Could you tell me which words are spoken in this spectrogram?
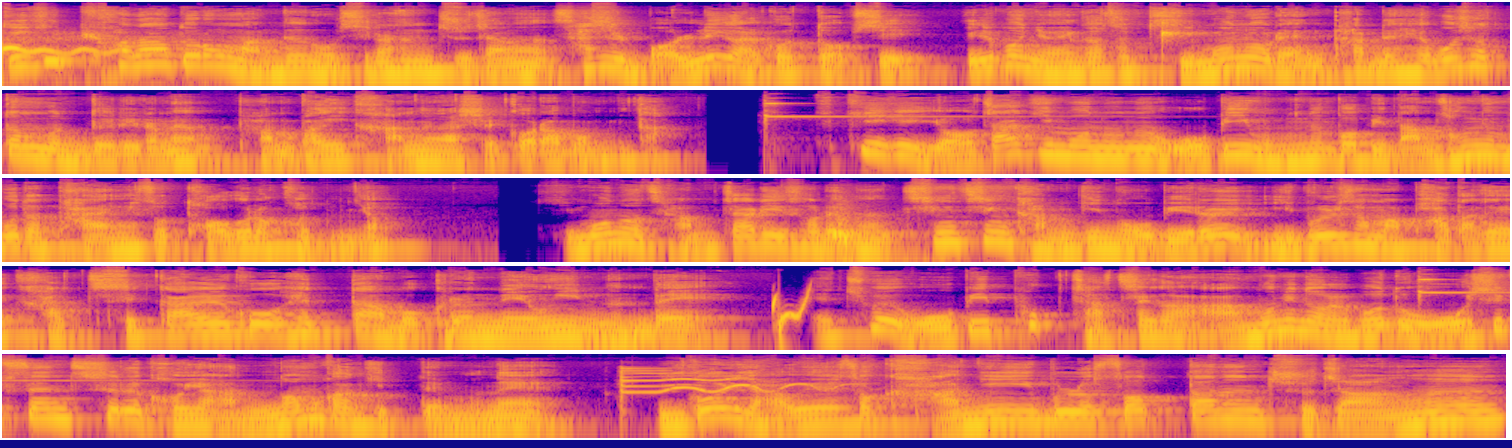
벗기기 편하도록 만든 옷이라는 주장은 사실 멀리 갈 것도 없이 일본 여행 가서 기모노 렌탈을 해보셨던 분들이라면 반박이 가능하실 거라 봅니다. 특히 이게 여자 기모노는 오비 묶는 법이 남성용보다 다양해서 더 그렇거든요. 기모노 잠자리설에는 칭칭 감긴 오비를 이불 삼아 바닥에 같이 깔고 했다 뭐 그런 내용이 있는데 애초에 오비 폭 자체가 아무리 넓어도 50cm를 거의 안 넘어가기 때문에 이걸 야외에서 간이 이불로 썼다는 주장은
